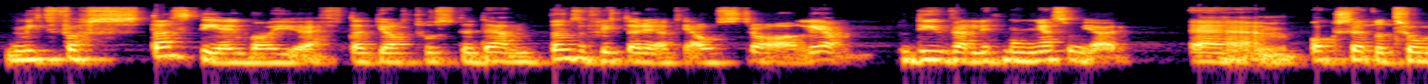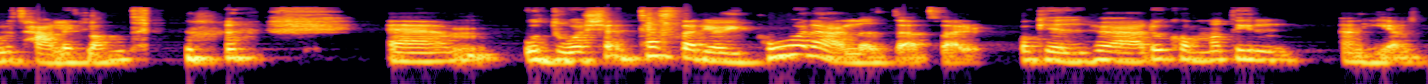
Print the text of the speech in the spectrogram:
mitt första steg var ju efter att jag tog studenten så flyttade jag till Australien. Det är ju väldigt många som gör. Eh, också ett otroligt härligt land. Um, och då testade jag ju på det här lite. Att så här, okay, hur är det att komma till en helt,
